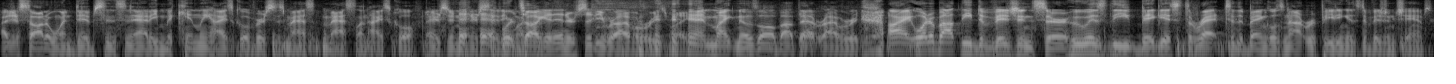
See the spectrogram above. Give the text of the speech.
I just thought of one dib Cincinnati, McKinley High School versus Mas- Massillon High School. There's an intercity. We're one. talking intercity rivalries, Mike. and Mike knows all about that rivalry. All right, what about the division, sir? Who is the biggest threat to the Bengals not repeating as division champs?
